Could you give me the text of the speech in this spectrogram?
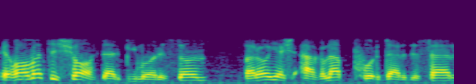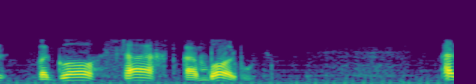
اقامت شاه در بیمارستان برایش اغلب پر دردسر و گاه سخت غمبار بود. از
